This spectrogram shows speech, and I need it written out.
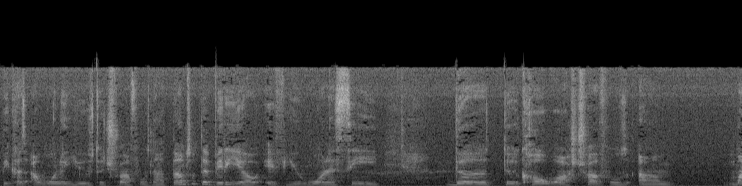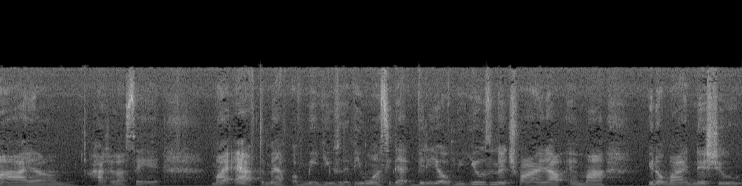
because I want to use the truffles. Now thumbs up the video if you want to see the the co-wash truffles um, my um, how should I say it my aftermath of me using it. If you want to see that video of me using it, trying it out, and my you know my initial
